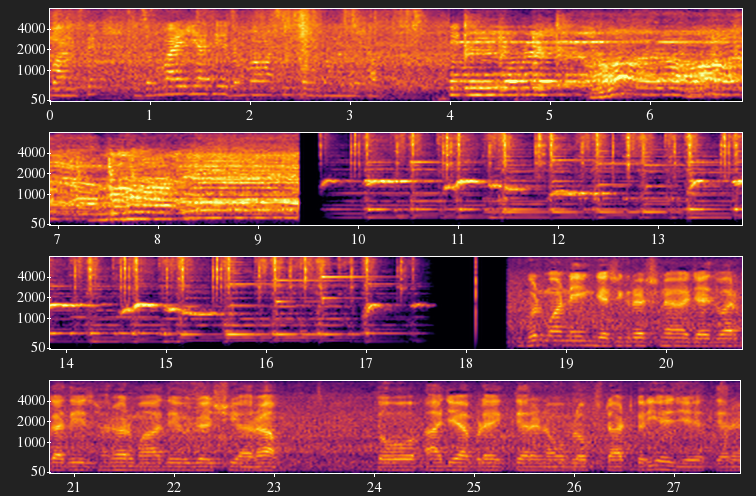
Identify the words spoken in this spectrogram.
જમવાનું છે. તો જમવા ગયા છીએ, જમવામાં શું છે હું તમને ગુડ મોર્નિંગ, જય શ્રી કૃષ્ણ, જય દ્વારકાધીશ, હર હર મહાદેવ, જય સિયારામ તો આજે આપણે અત્યારે નવો બ્લોગ સ્ટાર્ટ કરીએ છીએ. અત્યારે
